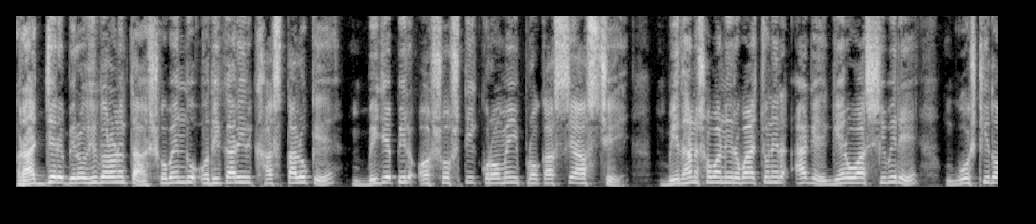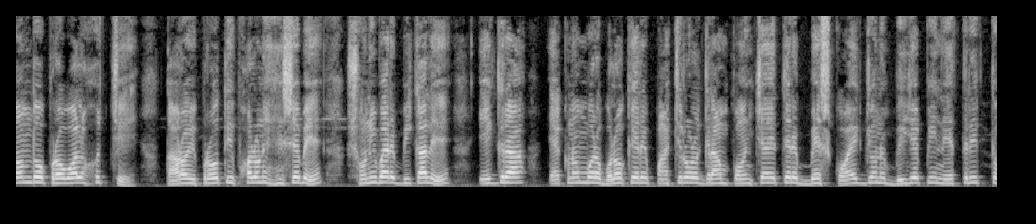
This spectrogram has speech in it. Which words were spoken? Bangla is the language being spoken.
রাজ্যের বিরোধী দলনেতা শুভেন্দু অধিকারীর খাসতালুকে বিজেপির অস্বস্তি ক্রমেই প্রকাশ্যে আসছে। বিধানসভা নির্বাচনের আগে গেরুয়া শিবিরে গোষ্ঠীদ্বন্দ্ব প্রবল হচ্ছে। তারই প্রতিফলন হিসেবে শনিবার বিকালে এগরা এক নম্বর ব্লকের পাঁচরোল গ্রাম পঞ্চায়েতের বেশ কয়েকজন বিজেপি নেতৃত্ব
